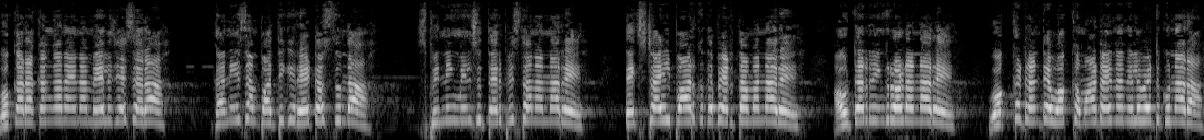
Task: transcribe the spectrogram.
ఒక రకంగానైనా మేలు చేశారా? కనీసం పత్తికి రేట్ వస్తుందా? స్పిన్నింగ్ మిల్స్ తెరిపిస్తానన్నారే. టెక్స్టైల్ పార్క్ పెడతామన్నారే. అవుటర్ రింగ్ రోడ్ అన్నారే. ఒక్కటంటే ఒక్క మాట అయినా నిలబెట్టుకున్నారా?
